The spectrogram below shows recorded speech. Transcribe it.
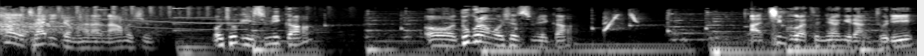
차에 자리 좀 하나 남으시면. 어, 저기 있습니까? 어, 누구랑 오셨습니까? 아, 친구 같은 형이랑 둘이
